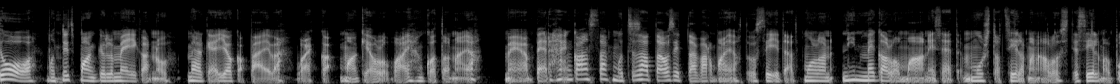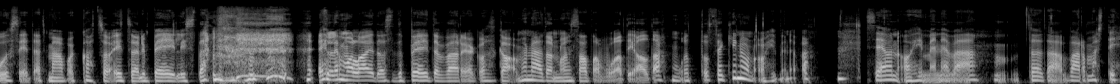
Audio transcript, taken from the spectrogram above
joo, mutta nyt mä oon kyllä meikannut melkein joka päivä, vaikka mä oonkin ollut vaan ihan kotona ja meidän perheen kanssa. Mutta se saattaa osittain varmaan johtua siitä, että mulla on niin megalomaaniset mustat silmänaluset ja silmäpussit, että mä en voi katsoa itseäni peilistä, ellei mä laita sitä peiteväriä, koska mä näytän noin satavuotiaalta, mutta sekin on ohimenevä. Se on ohimenevää. Tota, varmasti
